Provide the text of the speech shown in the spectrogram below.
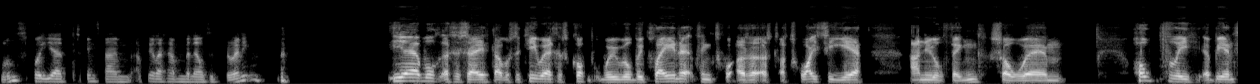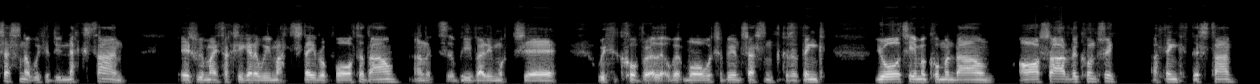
months, but yeah, at the same time, I feel like I haven't been able to do anything. Yeah, well, as I say, that was the Key Workers Cup. We will be playing it, I think, tw- as a, a, twice a year annual thing. So um, hopefully, it'll be interesting that we could do next time. Is we might actually get a wee match day reporter down, and it'll be very much uh, we could cover it a little bit more, which would be interesting because I think your team are coming down our side of the country. I think this time.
